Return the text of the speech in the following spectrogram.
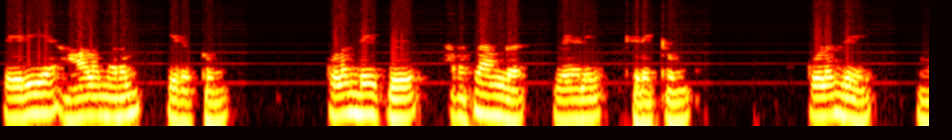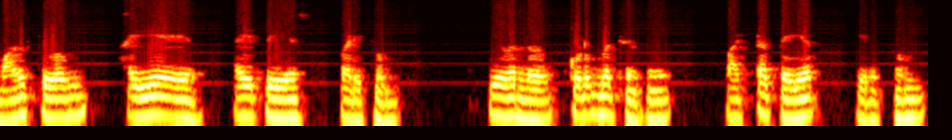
பெரிய ஆலமரம் இருக்கும். குழந்தைக்கு அரசாங்க வேலை கிடைக்கும். குழந்தை மருத்துவம் ஐஏஎஸ் ஐபிஎஸ் படிக்கும். இவர்கள் குடும்பத்திற்கு பட்ட பெயர் இருக்கும்.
